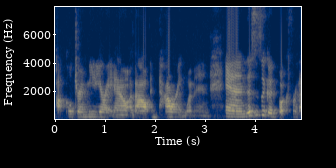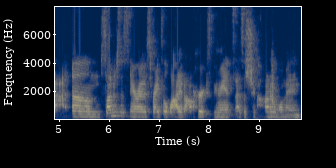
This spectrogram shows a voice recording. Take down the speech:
pop culture and media right now about empowering women, and this is a good book for that. Um, Sandra Cisneros writes a lot about her experience as a Chicano woman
